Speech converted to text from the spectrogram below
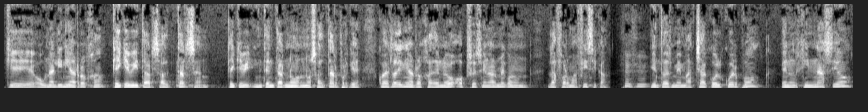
que, o una línea roja que hay que evitar saltarse, que hay que intentar no, no saltar, porque ¿cuál es la línea roja? De nuevo, obsesionarme con la forma física. Y entonces me machaco el cuerpo en el gimnasio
